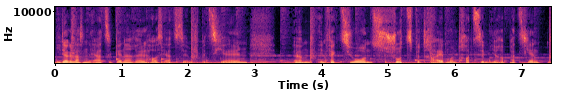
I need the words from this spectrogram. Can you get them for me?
niedergelassene Ärzte generell, Hausärzte im Speziellen, ähm, Infektionsschutz betreiben und trotzdem ihre Patienten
